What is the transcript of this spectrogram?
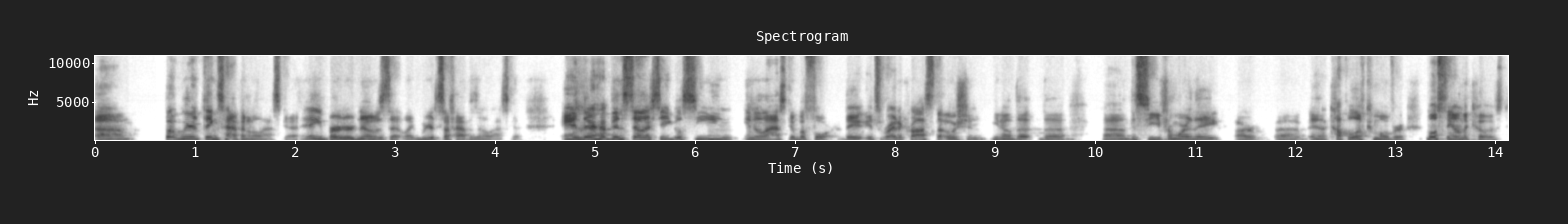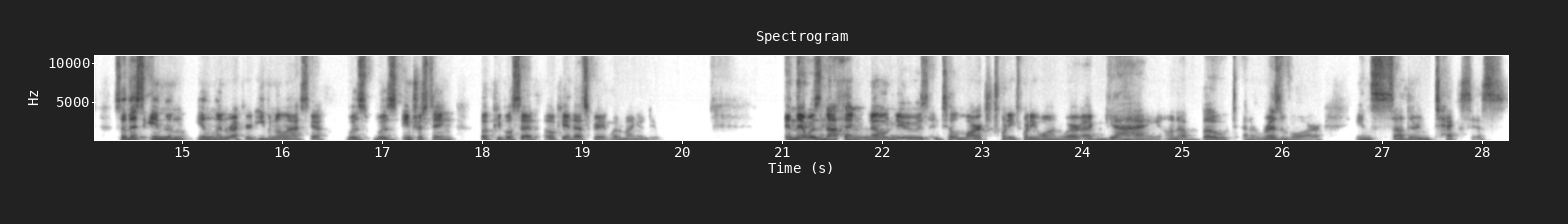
Um, but weird things happen in Alaska. Any birder knows that like weird stuff happens in Alaska. And there have been Steller sea eagles seen in Alaska before. They it's right across the ocean, you know, the the uh, the sea from where they are, uh, and a couple have come over, mostly on the coast. So this inland inland record, even Alaska, was was interesting. But people said, okay, that's great. What am I going to do? And there was nothing, no news until March 2021, where a guy on a boat at a reservoir in southern Texas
